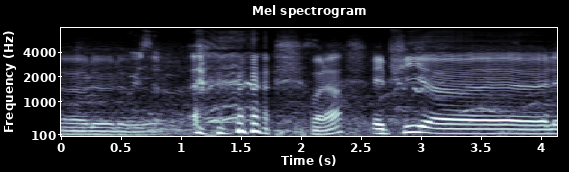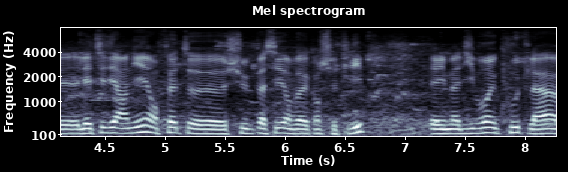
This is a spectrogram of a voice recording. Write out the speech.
Le- le- voilà. Et puis l'été dernier, en fait, je suis passé en vacances chez Philippe et il m'a dit bon, écoute, là,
